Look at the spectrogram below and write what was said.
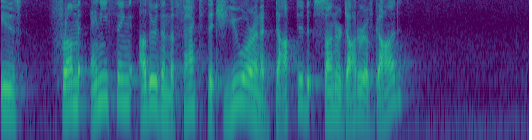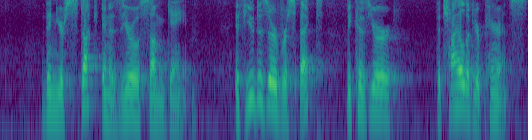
is from anything other than the fact that you are an adopted son or daughter of God, then you're stuck in a zero sum game. If you deserve respect because you're the child of your parents,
